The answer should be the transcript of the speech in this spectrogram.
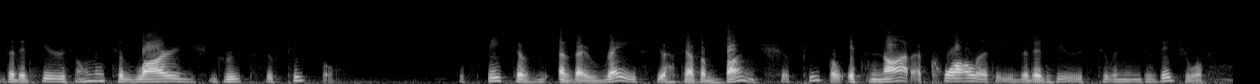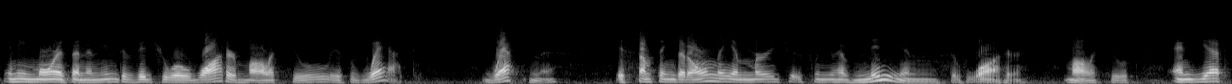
that adheres only to large groups of people? To speak of, of a race, you have to have a bunch of people. It's not a quality that adheres to an individual any more than an individual water molecule is wet. Wetness is something that only emerges when you have millions of water molecules. And yet,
